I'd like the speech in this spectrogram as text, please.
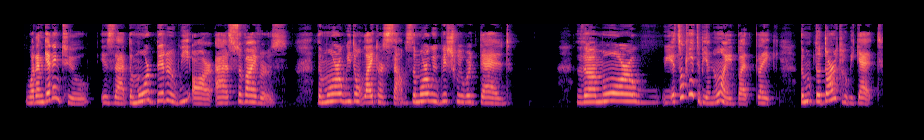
what I'm getting to is that the more bitter we are as survivors, the more we don't like ourselves, the more we wish we were dead, the more it's okay to be annoyed, but like the, the darker we get.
